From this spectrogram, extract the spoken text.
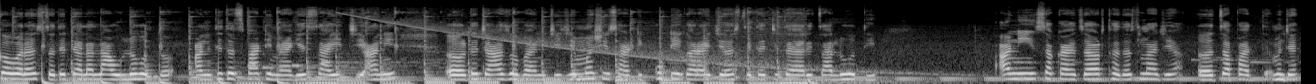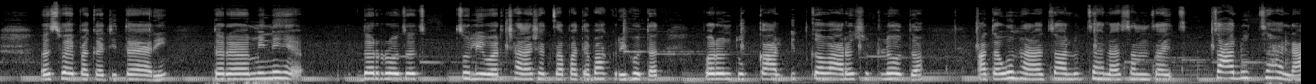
कवर असतं ते त्याला लावलं होतं. आणि तिथंच पाठीमागे साईची आणि त्याच्या आजोबांची जी म्हशीसाठी कुटी करायची असते त्याची तयारी चालू होती. आणि सकाळचा अर्थातच माझी चपात्या म्हणजे स्वयंपाकाची तयारी. तर मी नेह दररोजच चुलीवर छान अशा चपात्या भाकरी होतात. परंतु काल इतकं वारं सुटलं होतं. आता उन्हाळा चालूच झाला समजायचं चालूच झाला.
